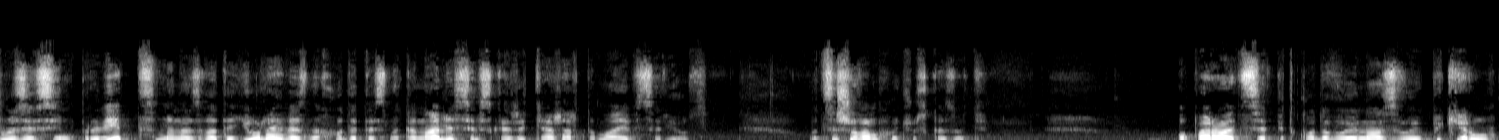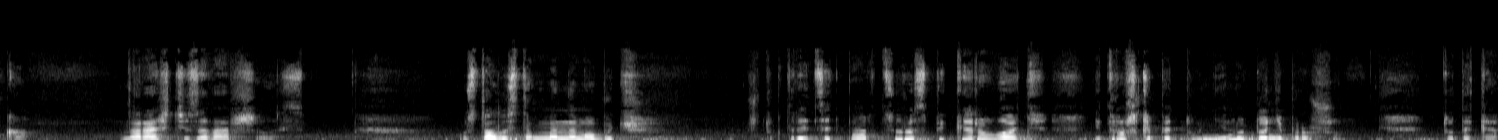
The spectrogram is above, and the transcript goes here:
Друзі, всім привіт! Мене звати Юля і ви знаходитесь на каналі Сільське життя жартомає всерйоз. Оце що вам хочу сказати. Операція під кодовою назвою Пікіровка нарешті завершилась. Осталось там в мене, мабуть, штук 30 перцю розпікірувати і трошки петунії. Ну, то ні про що. То таке.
